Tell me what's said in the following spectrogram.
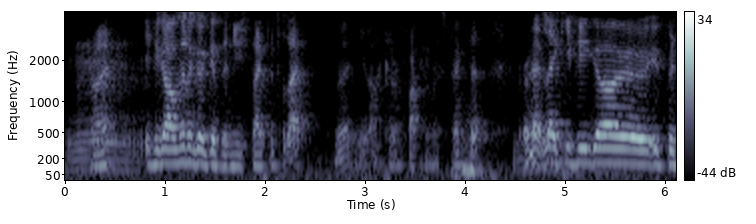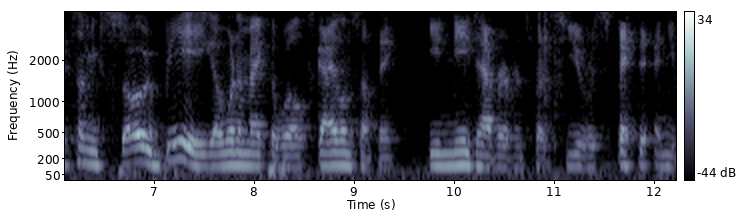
Right? Mm. If you go, I'm gonna go get the newspaper today, right, you're not gonna fucking respect it. Right? Like if you go if it's something so big, I wanna make the world scale on something, you need to have reference for it. So you respect it and you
